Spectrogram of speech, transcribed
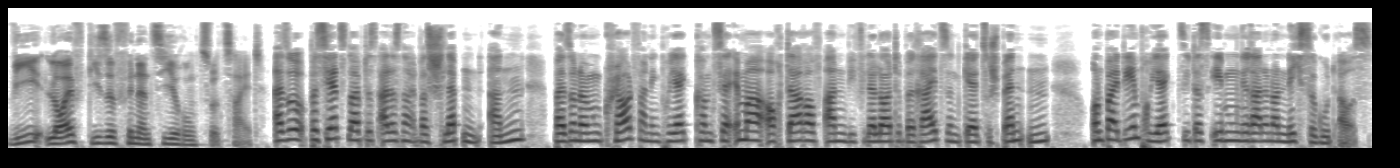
Wie läuft diese Finanzierung zurzeit? Also bis jetzt läuft das alles noch etwas schleppend an. Bei so einem Crowdfunding-Projekt kommt es ja immer auch darauf an, wie viele Leute bereit sind, Geld zu spenden. Und bei dem Projekt sieht das eben gerade noch nicht so gut aus.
